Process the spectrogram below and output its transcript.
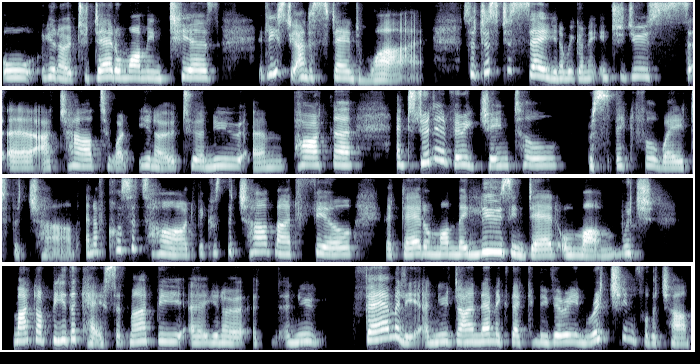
or, you know, to dad or mom in tears, at least you understand why. So just to say, you know, we're going to introduce uh, our child to what, you know, to a new um, partner and to do it in a very gentle, respectful way to the child. And of course, it's hard because the child might feel that dad or mom, they're losing dad or mom, which might not be the case. It might be, a, you know, a, a new family, a new dynamic that can be very enriching for the child,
